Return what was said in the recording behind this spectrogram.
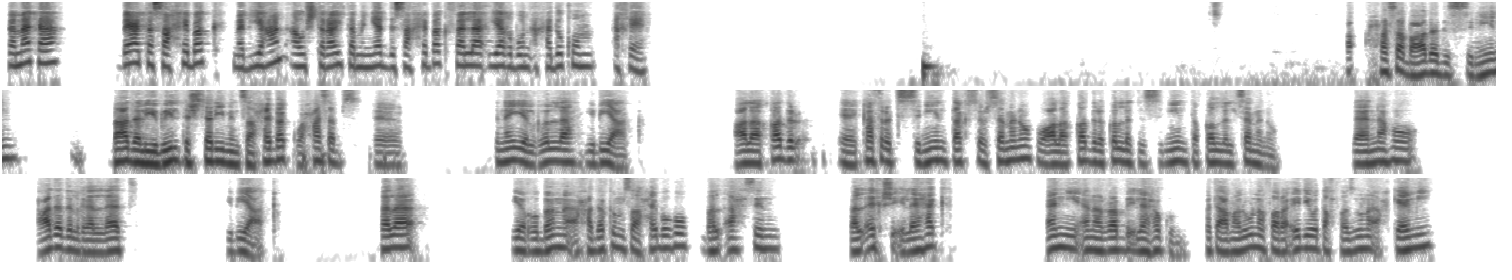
فمتى بعت صاحبك مبيعا أو اشتريت من يد صاحبك فلا يغبن أحدكم أخاه حسب عدد السنين بعد اليوبيل تشتري من صاحبك وحسب س- آه، الغلة يبيعك. على قدر آه، كثرة السنين تكسر ثمنه وعلى قدر قلة السنين تقلل ثمنه لأنه عدد الغلات يبيعك. فلا يغبن أحدكم صاحبه بل أحسن بل اخش إلهك. أني أنا الرب إلهكم. فتعملون فرائدي وتحفظون أحكامي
